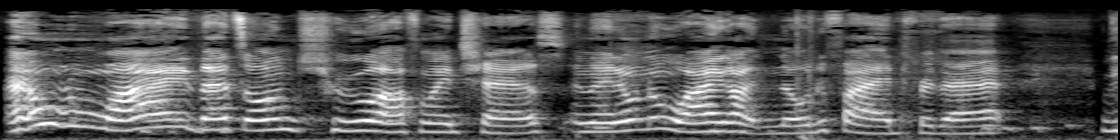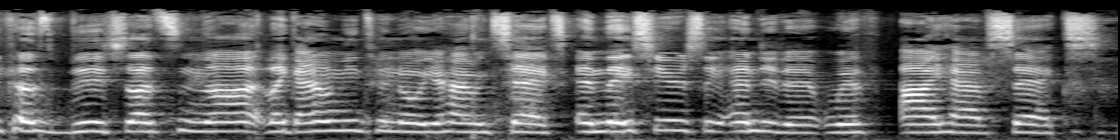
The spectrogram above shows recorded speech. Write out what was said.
I don't know why that's on true off my chest, and I don't know why I got notified for that. Because, bitch, that's not, like, I don't need to know you're having sex. And they seriously ended it with, I have sex.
